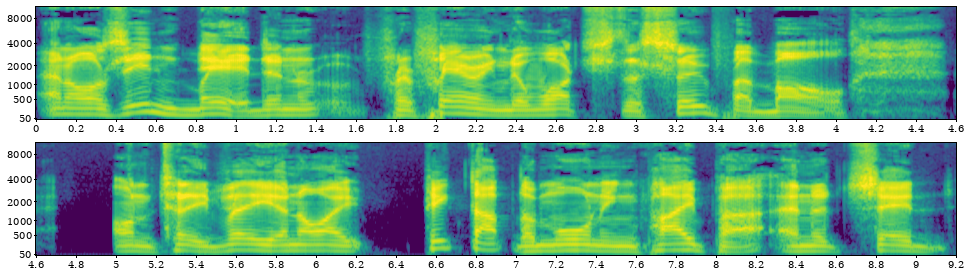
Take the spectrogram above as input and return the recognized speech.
and I was in bed and preparing to watch the Super Bowl on TV, and I picked up the morning paper, and it said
